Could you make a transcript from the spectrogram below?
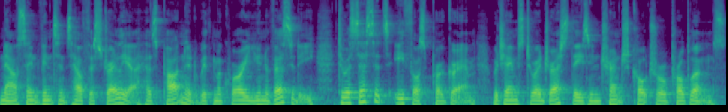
Now, St Vincent's Health Australia has partnered with Macquarie University to assess its Ethos program, which aims to address these entrenched cultural problems.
